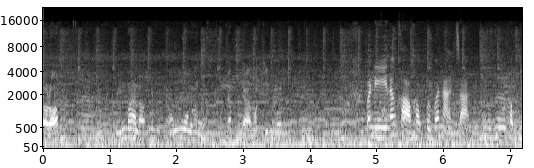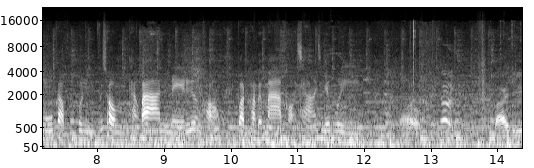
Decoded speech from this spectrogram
ตลอดลุกตื่นมาแล้วมันเอาง่วงหันจับยามากินหมดวันนี้ต้องขอขอบคุณป้าหนานจันทร์ที่มาให้ความรู้กับคุณผู้ชมทางบ้านในเรื่องของปลอดความเป็นมาของช้างชัยบุรีครับสบายดี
